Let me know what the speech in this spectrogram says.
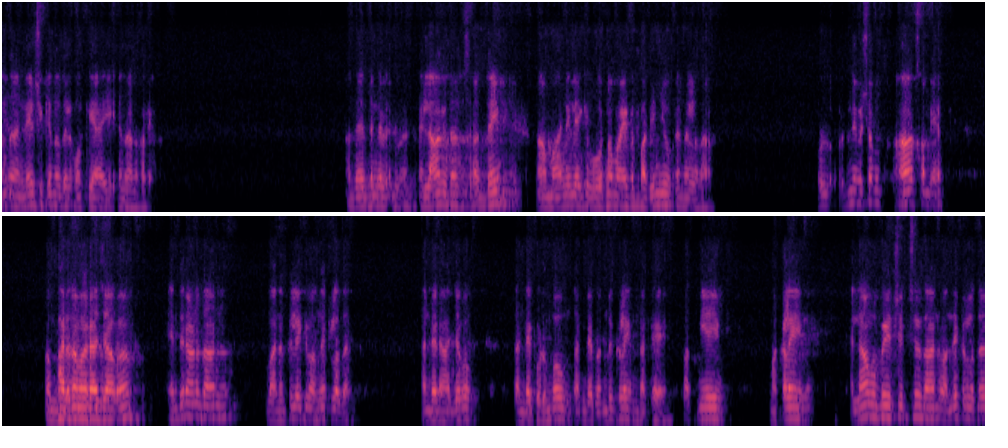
എന്ന് അന്വേഷിക്കുന്നതിലും ഒക്കെയായി എന്നാണ് പറയുന്നത്. അദ്ദേഹത്തിന്റെ എല്ലാവിധ ശ്രദ്ധയും ആ മാനിലേക്ക് പൂർണമായിട്ട് പതിഞ്ഞു എന്നുള്ളതാണ്. ഒരു നിമിഷം ആ സമയം. ഭരത മഹാരാജാവ് എന്തിനാണ് താൻ വനത്തിലേക്ക് വന്നിട്ടുള്ളത്? തന്റെ രാജവും തന്റെ കുടുംബവും തന്റെ ബന്ധുക്കളെയും തന്റെ പത്നിയെയും മക്കളെയും എല്ലാം ഉപേക്ഷിച്ച് താൻ വന്നിട്ടുള്ളത്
